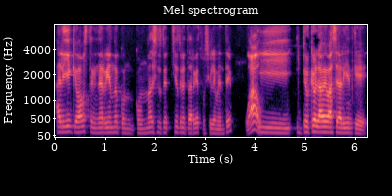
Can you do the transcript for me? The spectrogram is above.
alguien que vamos a terminar viendo con, con más de 130 130 targets posiblemente. Wow. Y, y creo que Olave va a ser alguien que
